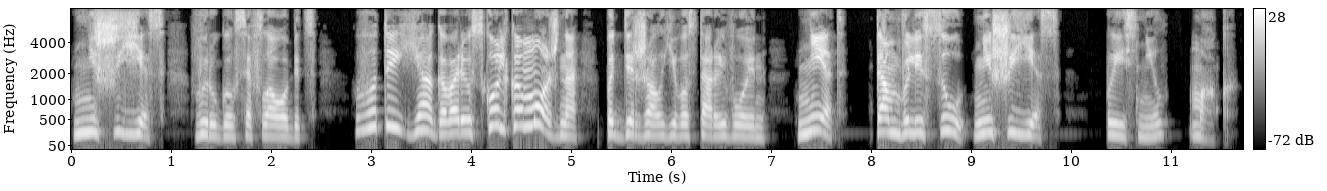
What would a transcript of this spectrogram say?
«Не шиес!» — выругался Флаобец. «Вот и я говорю, сколько можно!» — поддержал его старый воин. «Нет, там в лесу не шиес!» — пояснил маг.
